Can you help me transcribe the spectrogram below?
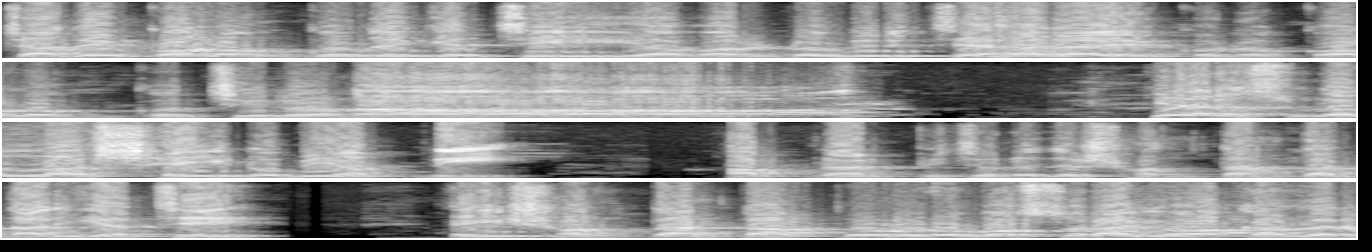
চাঁদে কলঙ্ক দেখেছি, আমার নবীর চেহারায় কোনো কলঙ্ক ছিল না। ইয়া রাসূলুল্লাহ, সেই নবী আপনি, আপনার পিছনে যে সন্তানটা দাঁড়িয়ে আছে, এই সন্তানটা পনেরো বছর আগে অকাজের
